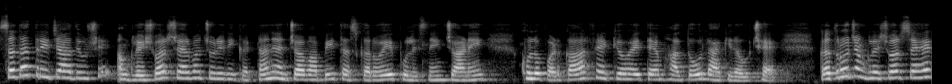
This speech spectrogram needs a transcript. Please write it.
સતત ત્રીજા દિવસે અંકલેશ્વર શહેરમાં ચોરીની ઘટનાને અંજામ આપી તસ્કરોએ પોલીસને જાણે ખુલ્લો પડકાર ફેંક્યો હોય તેમ હાલ તો લાગી રહ્યું છે. ગતરોજ અંકલેશ્વર શહેર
